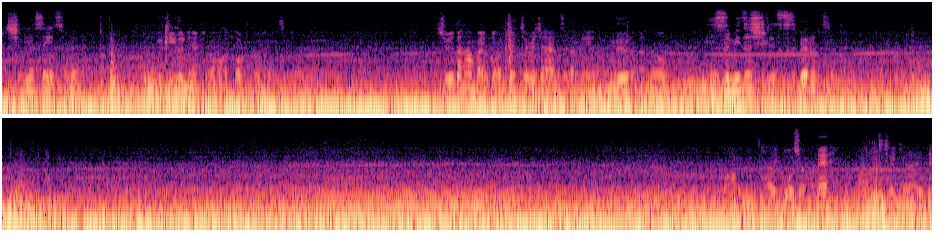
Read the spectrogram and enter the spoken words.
走りやすいんですよね。雪国の人は分かると思うんですけど。中途半端にこのべちゃべちゃなやつがねぬあのみずみずしく滑るんですよね。あれでも対向車がねああ、しちゃいけないんで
